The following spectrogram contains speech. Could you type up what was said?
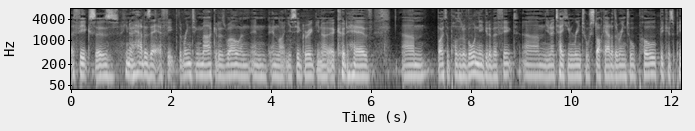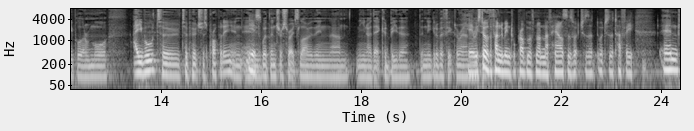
effects is, you know, how does that affect the renting market as well? And, and, and like you said, Greg, you know, it could have um, both a positive or negative effect. Um, you know, taking rental stock out of the rental pool because people are more able to, to purchase property, and, and yes. with interest rates low, then um, you know that could be the, the negative effect around. Yeah, we still have the fundamental problem of not enough houses, which is a which is a toughie. And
